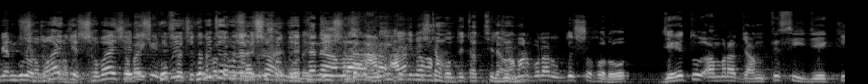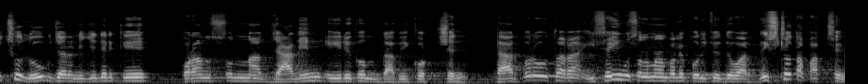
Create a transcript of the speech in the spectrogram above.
জ্ঞানগুলো সবাইকে দরকার। সবাইকে সবাইকে খুবই সচেতন খুবই হতে হবে, জরুরি বিষয়। সচেতন হতে হবে। এখানে আমরা- আমি যে জিনিসটা বলতে চাচ্ছিলাম। আমার বলার উদ্দেশ্য হলো যেহেতু আমরা জানতেছি যে কিছু লোক যারা নিজেদেরকে কোরআন সন্না জানেন এইরকম দাবি করছেন তারপরেও তারা ইসাই মুসলমান বলে পরিচয় দেওয়ার দৃষ্টতা পাচ্ছেন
